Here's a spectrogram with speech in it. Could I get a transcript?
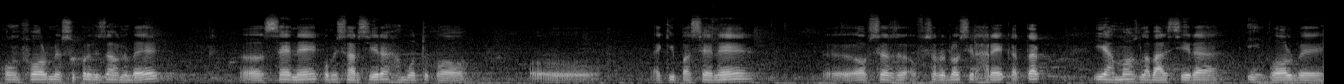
conforme a supervisão né? CNE, Comissário Sira, muito com a equipa CNE, observador Sira Harek, até e a mãos lavar Sira envolve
